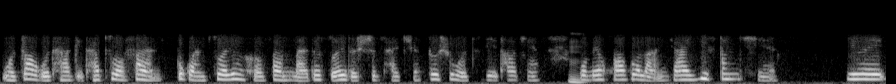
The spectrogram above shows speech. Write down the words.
我照顾他，给他做饭，不管做任何饭，买的所有的食材全都是我自己掏钱，我没花过老人家一分钱，因为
